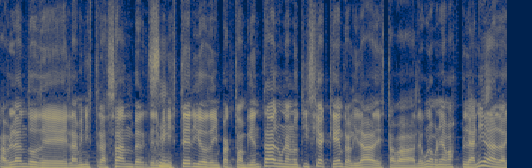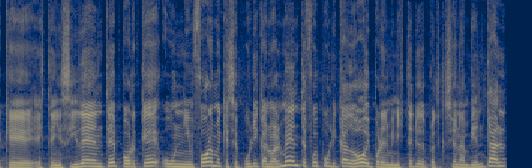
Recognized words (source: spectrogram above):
Hablando de la ministra Sandberg del Ministerio de Impacto Ambiental, una noticia que en realidad estaba de alguna manera más planeada que este incidente, porque un informe que se publica anualmente fue publicado hoy por el Ministerio de Protección Ambiental.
